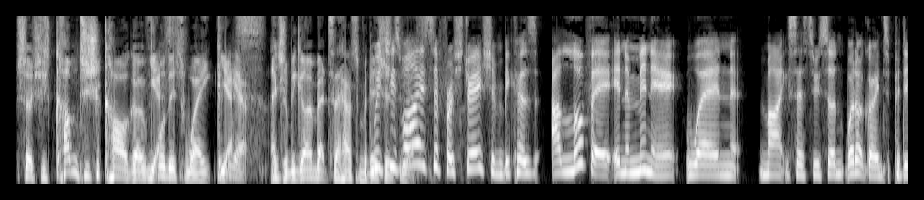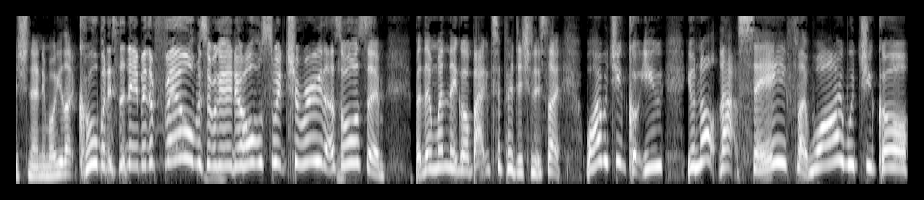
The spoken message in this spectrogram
so she's come to Chicago for this wake. Yes. and she'll be going back to the house in Perdition. Which is why Yes. it's a frustration because I love it in a minute when Mike says to his son, We're not going to Perdition anymore. You're like, Cool, but it's the name of the film, so we're going to do a whole switcheroo. That's awesome. But then when they go back to Perdition, it's like, Why would you go? You, you're not that safe. Like, why would you go?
